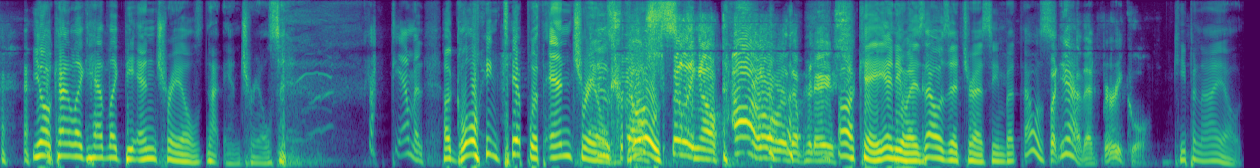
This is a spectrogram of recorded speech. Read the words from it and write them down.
you know, kind of like had like the entrails, not entrails. God damn it, a glowing tip with entrails. Trails Gross. spilling out all over the place. Okay, anyways, that was interesting, but that was But yeah, that's very cool. keep an eye out.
